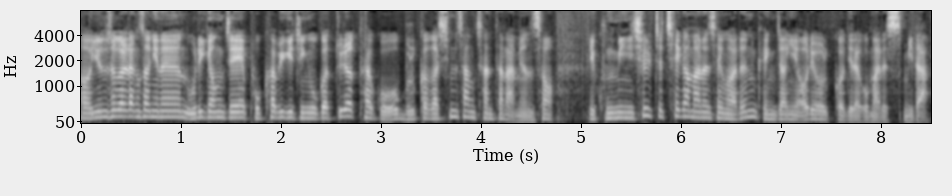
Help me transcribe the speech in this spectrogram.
어, 윤석열 당선인은 우리 경제의 복합위기 징후가 뚜렷하고 물가가 심상치 않다라면서 국민이 실제 체감하는 생활은 굉장히 어려울 것이라고 말했습니다.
